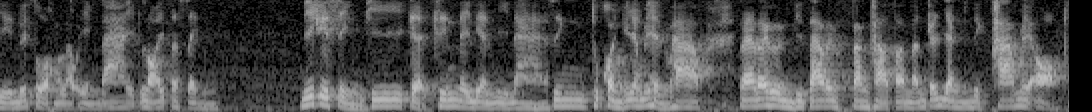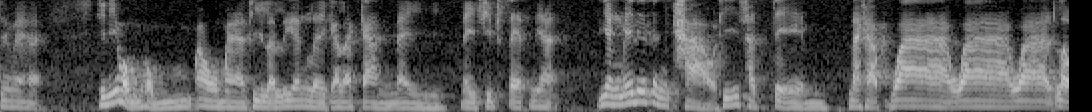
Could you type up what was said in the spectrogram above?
ยืนด้วยตัวของเราเองได้ร้อยเปอร์เซ็นต์นี่คือสิ่งที่เกิดขึ้นในเดือนมีนา ซึ่งทุกคนก็ยังไม่เห็นภาพแต่ถ้าคุณกีตาร์ไปฟังข่าวตอนนั้นก็ยังนึกภาพไม่ออกใช่ไหมฮะทีนี้ผมผมเอามาทีละเรื่องเลยกันละกันในในชิปเซตเนี่ยยังไม่ได้เป็นข่าวที่ชัดเจนนะครับว่าว่าว่าเรา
